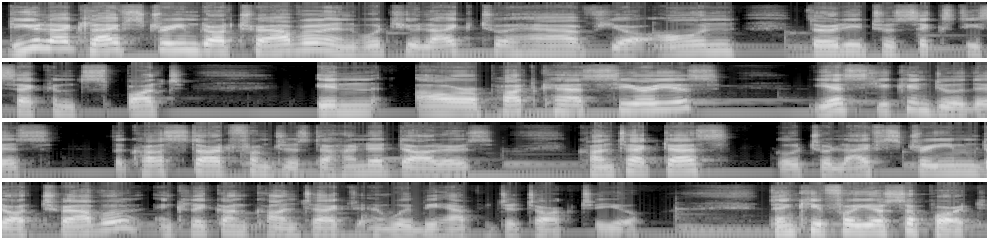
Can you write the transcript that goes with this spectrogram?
Do you like livestream.travel and would you like to have your own 30 to 60 second spot in our podcast series? Yes, you can do this. The cost start from just $100. Contact us, go to livestream.travel and click on contact and we'll be happy to talk to you. Thank you for your support.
